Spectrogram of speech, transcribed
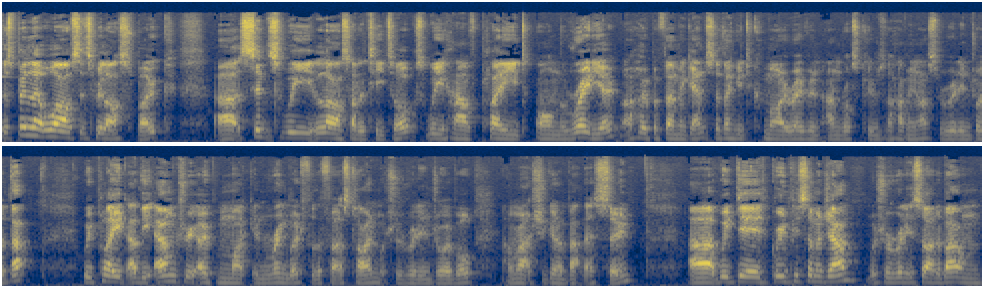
So it's been a little while since we last spoke. Uh, since we last had a Tea Talks, we have played on the radio at Hope FM again, so thank you to Kamari Raven and Ross Coombs for having us. We really enjoyed that. We played at the Elm Tree Open Mic in Ringwood for the first time, which was really enjoyable, and we're actually going back there soon. Uh, we did Greenpeace Summer Jam, which we're really excited about, and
